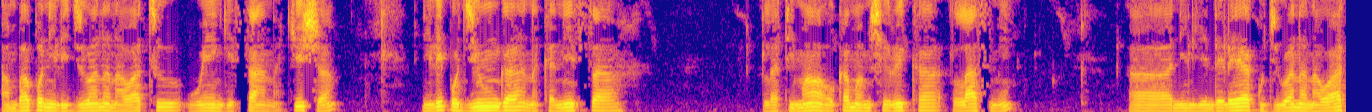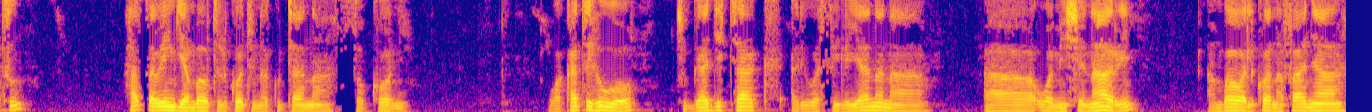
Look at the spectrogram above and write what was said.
ambapo nilijuana na watu wengi sana. Kisha nilipojiunga na kanisa la Timao kama mshirika rasmi, uh, niliendelea kujuana na watu hasa wengi ambao tulikuwa tunakutana sokoni. Wakati huo mchungaji Chuck aliwasiliana na uh, wamishonari ambao walikuwa wanafanya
